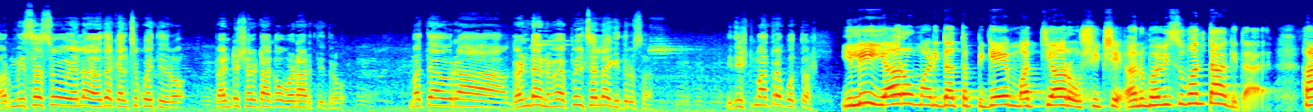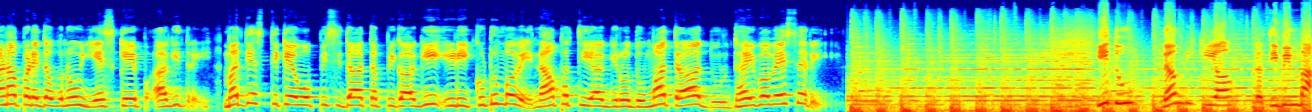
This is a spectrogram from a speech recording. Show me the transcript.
ಅವ್ರ ಮಿಸ್ಸಸ್ಸು ಎಲ್ಲ ಯಾವುದೋ ಕೆಲ್ಸಕ್ಕೆ ಹೋಯ್ತಿದ್ರು. ಪ್ಯಾಂಟು ಶರ್ಟ್ ಹಾಕೋ ಓಡಾಡ್ತಿದ್ರು. ಮತ್ತು ಅವರ ಗಂಡನೂ ಅಪೀಲ್ಸ್ ಎಲ್ಲ ಆಗಿದ್ರು ಸರ್. ಇದಿಷ್ಟು ಮಾತ್ರ ಗೊತ್ತು ಅಷ್ಟೇ. ಇಲ್ಲಿ ಯಾರೋ ಮಾಡಿದ ತಪ್ಪಿಗೆ ಮತ್ಯಾರೋ ಶಿಕ್ಷೆ ಅನುಭವಿಸುವಂತಾಗಿದೆ. ಹಣ ಪಡೆದವನು ಎಸ್ಕೇಪ್ ಆಗಿದ್ರೆ. ಮಧ್ಯಸ್ಥಿಕೆ ಒಪ್ಪಿಸಿದ ತಪ್ಪಿಗಾಗಿ ಇಡೀ ಕುಟುಂಬವೇ ನಾಪತ್ತೆಯಾಗಿರೋದು ಮಾತ್ರ ದುರ್ದೈವವೇ ಸರಿ. ಇದು ನಂಬಿಕೆಯ ಪ್ರತಿಬಿಂಬ.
